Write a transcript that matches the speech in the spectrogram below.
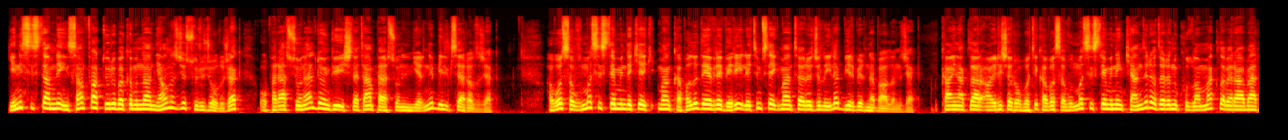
Yeni sistemde insan faktörü bakımından yalnızca sürücü olacak, operasyonel döngüyü işleten personelin yerini bilgisayar alacak. Hava savunma sistemindeki ekipman kapalı devre veri iletim segmenti aracılığıyla birbirine bağlanacak. Kaynaklar ayrıca robotik hava savunma sisteminin kendi radarını kullanmakla beraber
